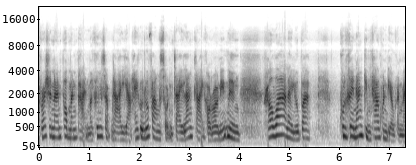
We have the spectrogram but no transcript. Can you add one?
เพราะฉะนั้นพอมันผ่านมาครึ่งสัปดาห์อยากให้คุณผู้ฟังสนใจร่างกายของเรานิดนึง เพราะว่าอะไรรู้ปะคุณเคยนั่งกินข้าวคนเดียวกันไหม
